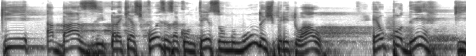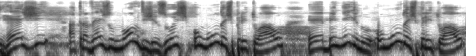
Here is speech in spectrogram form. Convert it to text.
que a base para que as coisas aconteçam no mundo espiritual é o poder que rege, através do nome de Jesus, o mundo espiritual é, benigno, o mundo espiritual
